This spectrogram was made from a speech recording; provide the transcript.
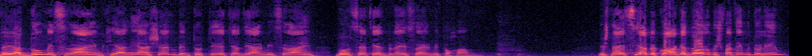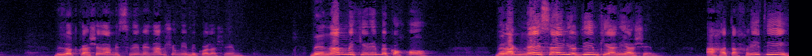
וידעו מצרים כי אני השם בנתותי את ידי על מצרים והוצאתי את בני ישראל מתוכם. ישנה יציאה בכוח גדול ובשבטים גדולים, וזאת כאשר המצרים אינם שומעים בקול השם, ואינם מכירים בכוחו, ורק בני ישראל יודעים כי אני השם. אך התכלית היא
